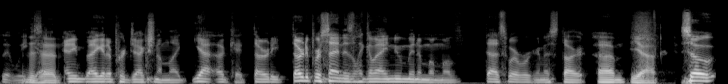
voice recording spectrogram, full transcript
that we is get. It, I get a projection. I'm like, yeah, okay, 30, 30% is like my new minimum of that's where we're going to start. Um, yeah. So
